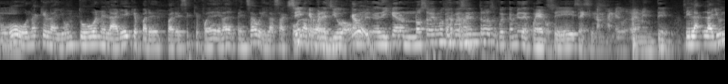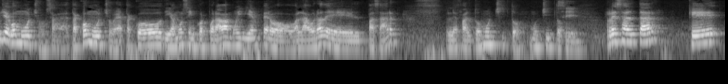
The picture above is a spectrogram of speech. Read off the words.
ni- hubo una que el Ayun tuvo en el área y que pare- parece que fue de la defensa, güey. La sacó. Sí, la que pareció cambio. Dijeron, no sabemos si fue centro si fue cambio de juego. Sí, sí, que sí. No mames, obviamente. Sí, la, la Ayun llegó mucho, o sea, atacó mucho, eh, atacó, digamos, se incorporaba muy bien, pero a la hora del pasar le faltó muchito, muchito. Sí. Resaltar que,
